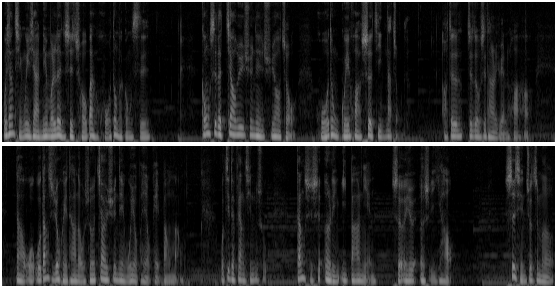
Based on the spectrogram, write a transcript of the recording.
我想请问一下，你有没有认识筹办活动的公司？公司的教育训练需要走活动规划设计那种的。”哦，这这都是她的原话哈。那我我当时就回她了，我说：“教育训练，我有朋友可以帮忙。”我记得非常清楚，当时是二零一八年十二月二十一号，事情就这么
